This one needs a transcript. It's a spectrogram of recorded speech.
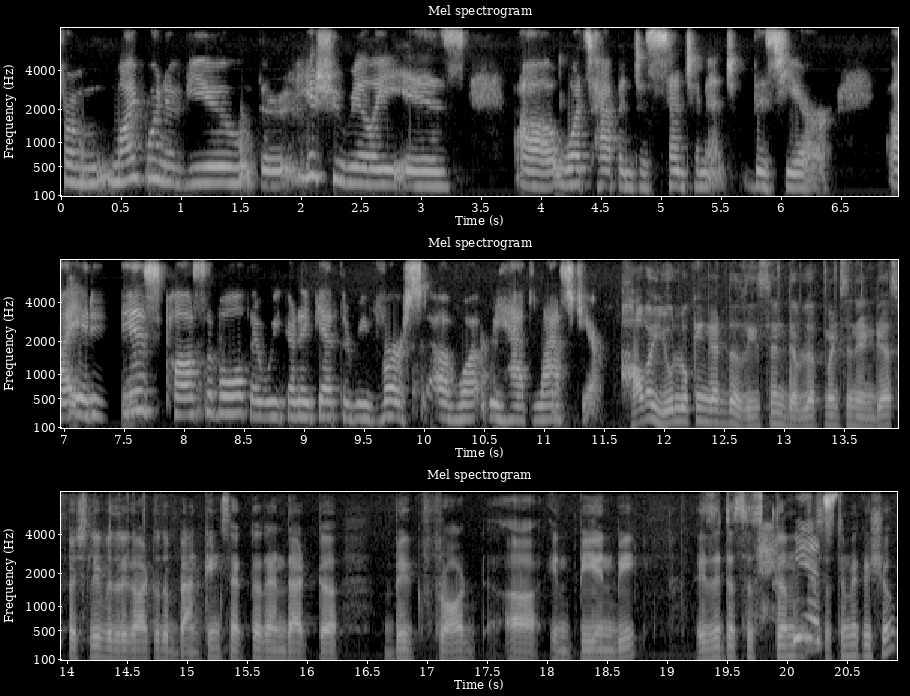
from my point of view, the issue really is uh, what's happened to sentiment this year. Uh, it is possible that we're going to get the reverse of what we had last year. How are you looking at the recent developments in India, especially with regard to the banking sector and that uh, big fraud uh, in PNB? Is it a system yes. systemic issue?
